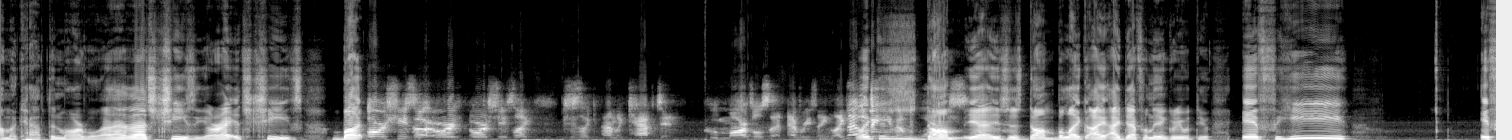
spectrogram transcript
"I'm a Captain Marvel." Uh, that's cheesy, all right? It's cheese. But Or she's a, or or she's like she's like I'm a captain who marvels at everything. Like that like would be this even is worse. dumb. Yeah, it's just dumb. But like I I definitely agree with you. If he if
